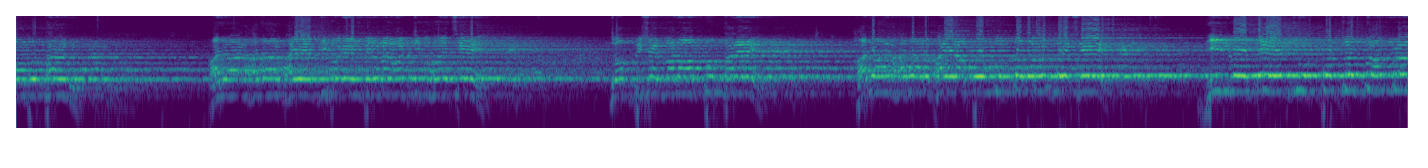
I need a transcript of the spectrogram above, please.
অভ্যুত্থান, হাজার হাজার ভাইয়ের জীবনের বিনিময়ে অর্জিত হয়েছে। চব্বিশের গণ অভ্যুত্থানে হাজার হাজার ভাইয়েরা পঙ্গুত্ব বরণ করেছে। দীর্ঘ দেড় যুগ পর্যন্ত আমরা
